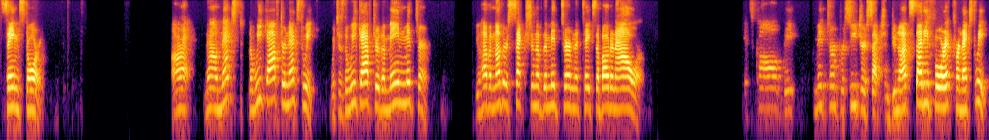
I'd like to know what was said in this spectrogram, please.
Same story. All right. Now, next, the week after next week, which is the week after the main midterm, you have another section of the midterm that takes about an hour. It's called the midterm procedure section. Do not study for it for next week.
